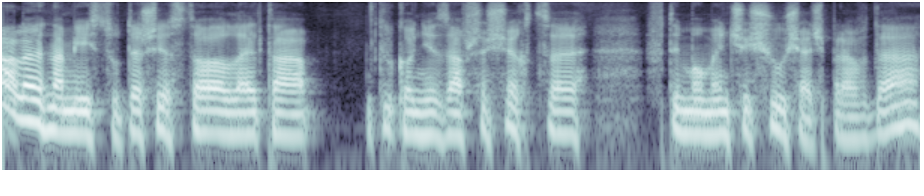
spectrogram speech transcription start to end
ale na miejscu też jest toaleta, tylko nie zawsze się chce w tym momencie siusiać, prawda?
